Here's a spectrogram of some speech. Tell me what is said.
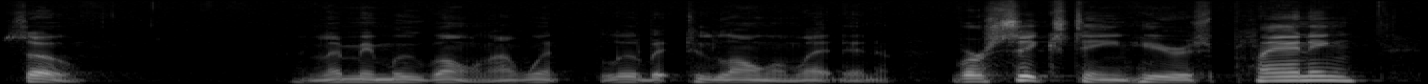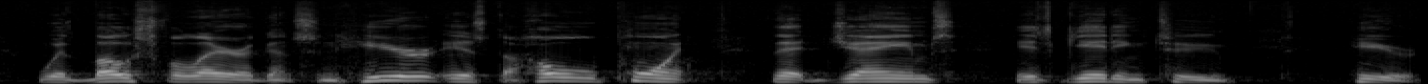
So, let me move on. I went a little bit too long on that, didn't I? Verse 16 here is planning with boastful arrogance. And here is the whole point that James is getting to here.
